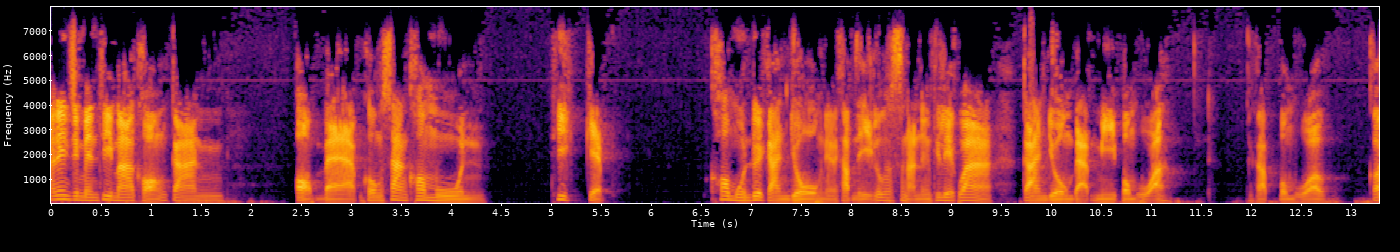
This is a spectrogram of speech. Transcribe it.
อันนี้จึงเป็นที่มาของการออกแบบโครงสร้างข้อมูลที่เก็บข้อมูลด้วยการโยงเนี่ยนะครับในอีกรูปลักษณะหนึ่งที่เรียกว่าการโยงแบบมีปมหัวนะครับปมหัวก็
